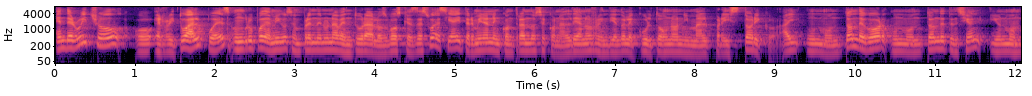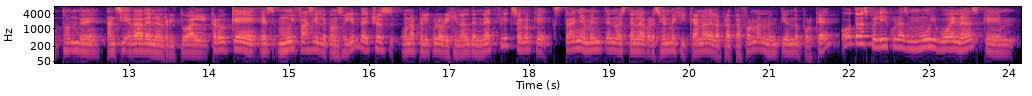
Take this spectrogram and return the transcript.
En The Ritual o El Ritual, pues, un grupo de amigos emprenden una aventura a los bosques de Suecia y terminan encontrándose con aldeanos rindiéndole culto a un animal prehistórico. Hay un montón de gore, un montón de tensión y un montón de ansiedad en el ritual. Creo que es muy fácil de conseguir. De hecho, es una película original de Netflix, solo que extrañamente no está en la versión mexicana de la plataforma. No entiendo por qué. Otras películas muy buenas que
